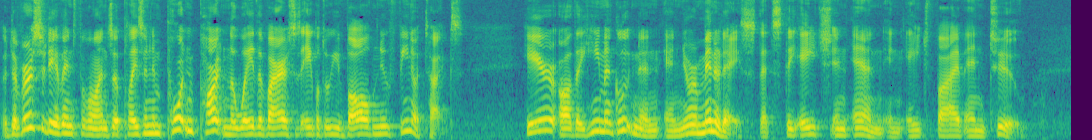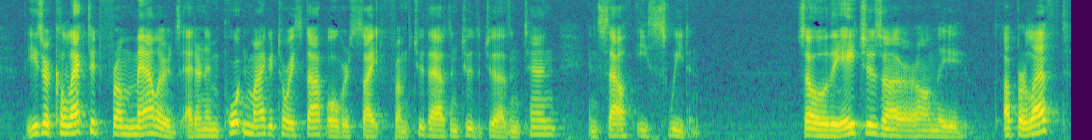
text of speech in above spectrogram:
The diversity of influenza plays an important part in the way the virus is able to evolve new phenotypes. Here are the hemagglutinin and neuraminidase, that's the H and N in H5N2. These are collected from mallards at an important migratory stopover site from 2002 to 2010 in southeast Sweden. So the H's are on the upper left,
